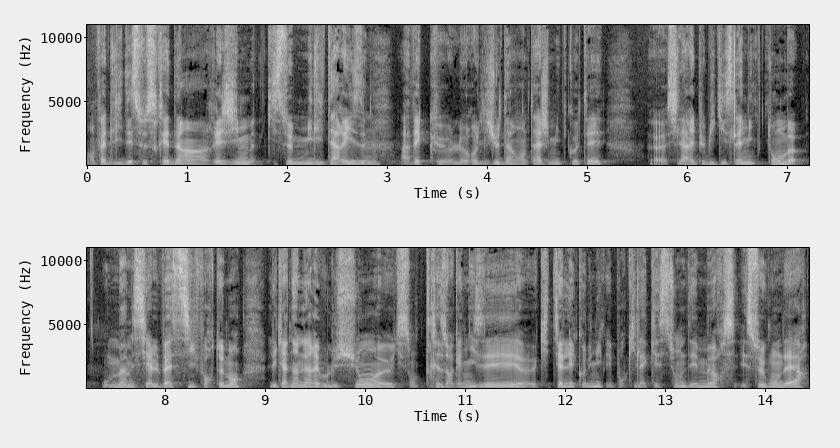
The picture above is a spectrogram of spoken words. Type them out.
En fait, l'idée, ce serait d'un régime qui se militarise, mmh. avec euh, le religieux davantage mis de côté. Euh, si la République islamique tombe, ou même si elle vacille fortement, les gardiens de la Révolution, euh, qui sont très organisés, euh, qui tiennent l'économie et pour qui la question des mœurs est secondaire,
